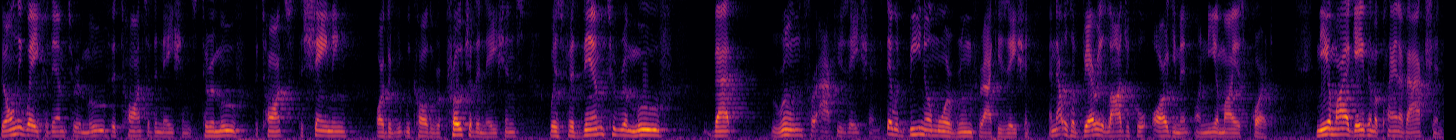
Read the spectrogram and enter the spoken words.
The only way for them to remove the taunts of the nations, to remove the taunts, the shaming, or the we call the reproach of the nations, was for them to remove that room for accusation. There would be no more room for accusation. And that was a very logical argument on Nehemiah's part. Nehemiah gave them a plan of action,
